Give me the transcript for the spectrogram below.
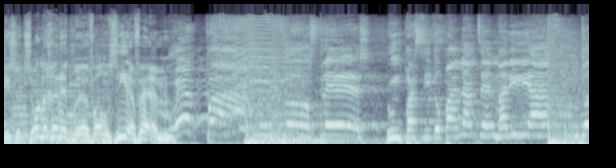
is het zonnige ritme van ZFM. Wepa! 1, 2, 3, un pasito pa'lante Maria. 1, 2,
